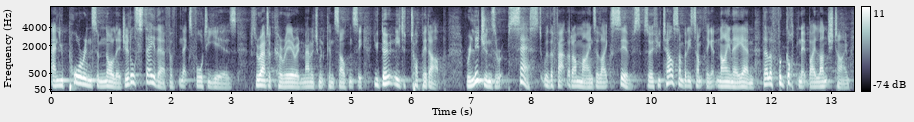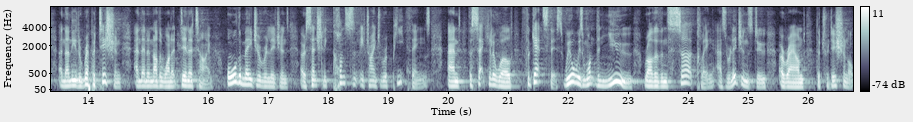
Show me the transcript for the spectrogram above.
and you pour in some knowledge, it'll stay there for the next 40 years throughout a career in management consultancy. You don't need to top it up. Religions are obsessed with the fact that our minds are like sieves. So if you tell somebody something at 9 a.m., they'll have forgotten it by lunchtime, and they'll need a repetition and then another one at dinner time. All the major religions are essentially constantly trying to repeat things, and the secular world forgets this. We always want the new rather than circling, as religions do, around the traditional.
